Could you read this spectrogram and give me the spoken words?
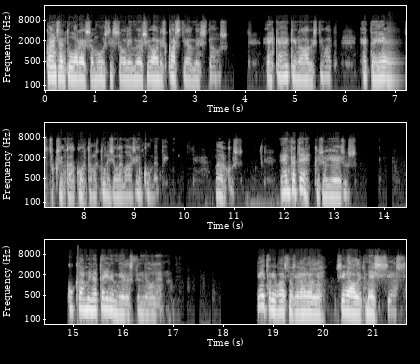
kansan tuoreessa muistissa oli myös Johannes Kastian mestaus. Ehkä hekin aavistivat, että Jeesuksenkaan kohtalot tulisi olemaan sen kummempi. Markus. Entä te, kysyi Jeesus. Kuka minä teidän mielestänne olen? Pietari vastasi hänelle, sinä olet Messias.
